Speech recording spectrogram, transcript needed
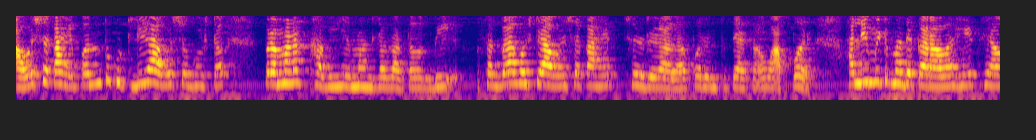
आवश्यक आहे परंतु कुठलीही आवश्यक गोष्ट प्रमाणात खावी हे म्हटलं जातं. अगदी सगळ्या गोष्टी आवश्यक आहेत शरीराला परंतु त्याचा वापर हा लिमिटमध्ये करावा हेच ह्या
